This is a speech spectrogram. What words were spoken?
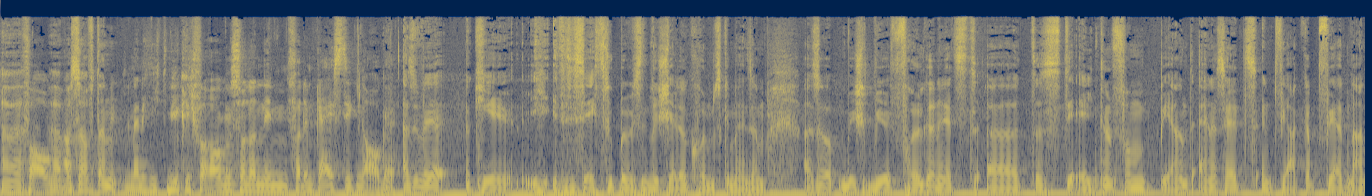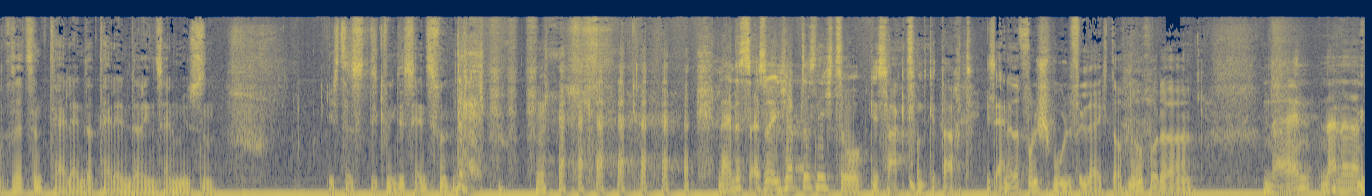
Aber- vor Augen aber hast. pass auf, dann- Damit meine ich nicht wirklich vor Augen, sondern im, vor dem geistigen Auge. Also wir, okay, ich, das ist echt super, wir sind wie Sherlock Holmes gemeinsam. Also wir, wir folgern jetzt, äh, dass die Eltern von Bernd einerseits ein Pferkerpferd und andererseits ein Thailänder, Thailänderin sein müssen. Ist das die Quintessenz von? Nein, das, also ich habe das nicht so gesagt und gedacht. Ist einer davon schwul vielleicht auch noch? Oder Nein, nein, nein,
